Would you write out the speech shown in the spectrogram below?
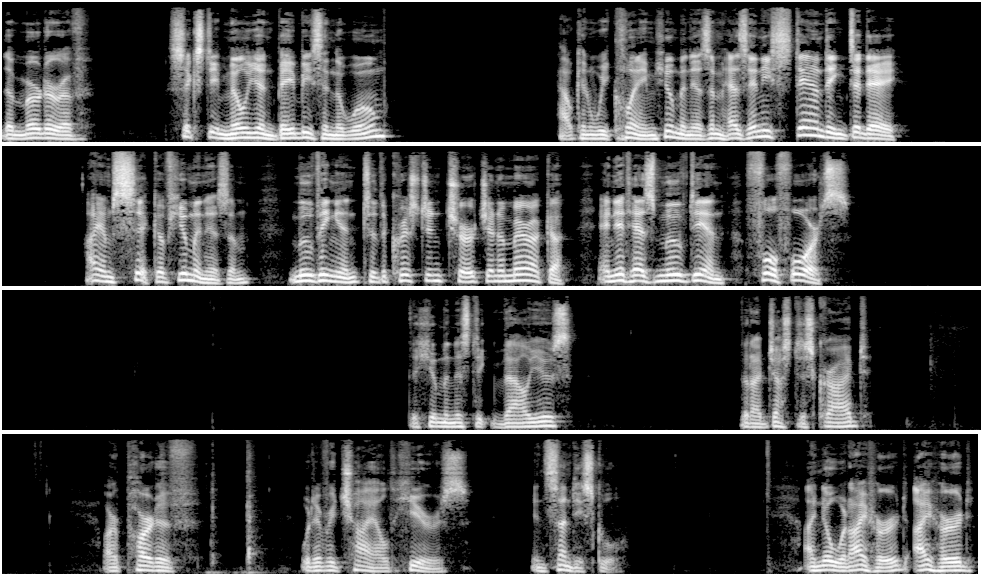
the murder of 60 million babies in the womb, how can we claim humanism has any standing today? I am sick of humanism moving into the Christian church in America, and it has moved in full force. The humanistic values that I've just described are part of what every child hears in Sunday school. I know what I heard. I heard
